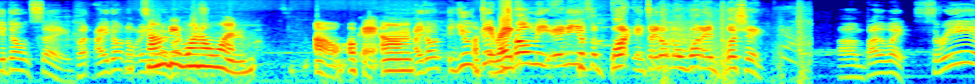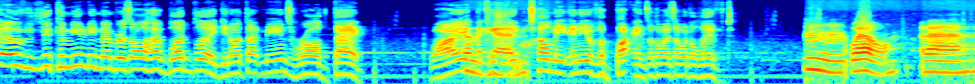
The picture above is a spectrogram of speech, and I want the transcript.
you don't say, but I don't know any Zombie of 101. Oh, okay. Um, I don't. You Okay, didn't right- tell me any of the buttons. I don't know what I'm pushing. Um. By the way, three of the community members all have blood plague. You know what that means? We're all dead. Why? Oh because God. you didn't tell me any of the buttons. Otherwise, I would have lived. hmm, well, uh,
